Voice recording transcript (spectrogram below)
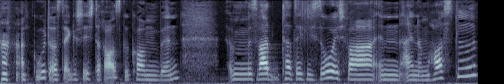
gut aus der Geschichte rausgekommen bin. Ähm, es war tatsächlich so, ich war in einem Hostel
